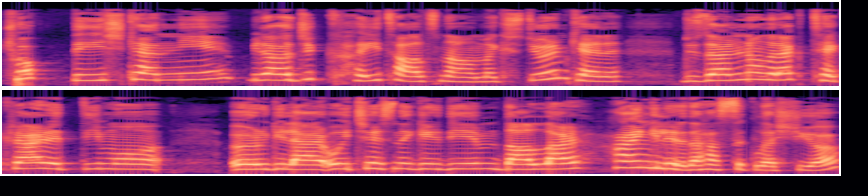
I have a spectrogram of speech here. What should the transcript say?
çok değişkenliği birazcık kayıt altına almak istiyorum ki hani düzenli olarak tekrar ettiğim o örgüler, o içerisine girdiğim dallar hangileri daha sıklaşıyor?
